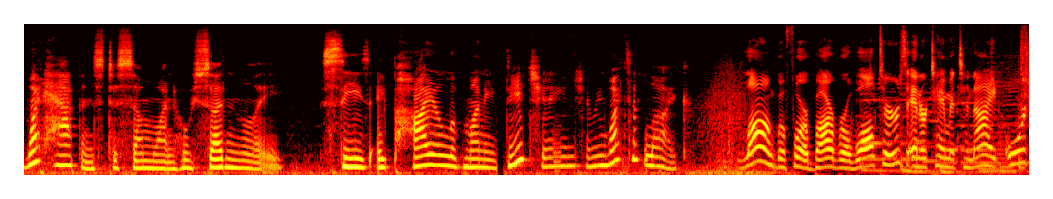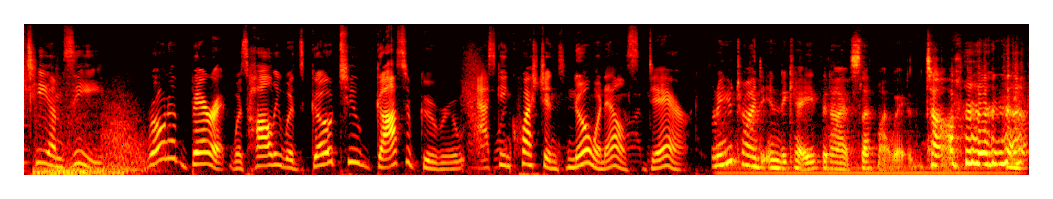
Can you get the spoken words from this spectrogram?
What happens to someone who suddenly sees a pile of money? Do you change? I mean, what's it like? Long before Barbara Walters, Entertainment Tonight, or TMZ, Rona Barrett was Hollywood's go to gossip guru, asking questions no one else dared. Are you trying to indicate that I have slept my way to the top?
